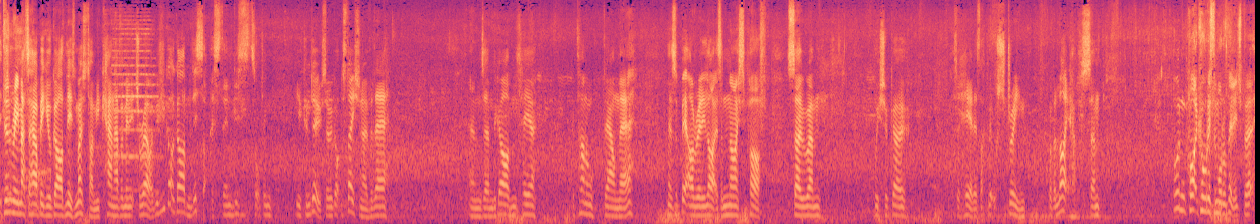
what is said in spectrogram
it doesn't really matter how big your garden is. Most of the time you can have a miniature railway. But if you've got a garden of this size, then this is the sort of thing you can do. So we've got the station over there and um, the gardens here, the tunnel down there. There's a bit I really like, it's a nice path. So um, we should go to here. There's like a little stream with a lighthouse. Um, I wouldn't quite call this a model village, but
